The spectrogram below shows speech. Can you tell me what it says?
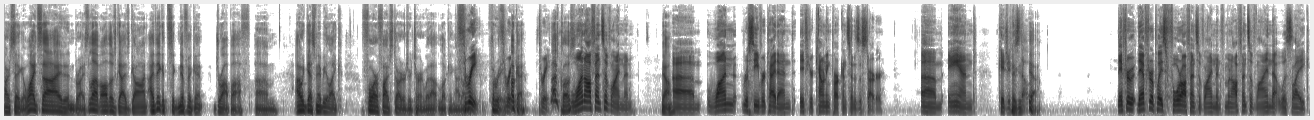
Arcega Whiteside and Bryce Love, all those guys gone, I think it's significant drop off. Um, I would guess maybe like four or five starters return without looking. I don't Three. Three. Three. Okay. Three. That's close. One offensive lineman, Yeah. um, one receiver tight end, if you're counting Parkinson as a starter, um, and KJ Crazy- Costello. Yeah. They have to they have to replace four offensive linemen from an offensive line that was like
